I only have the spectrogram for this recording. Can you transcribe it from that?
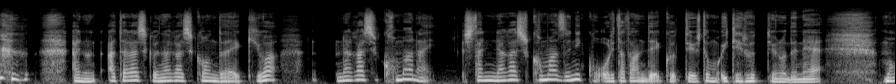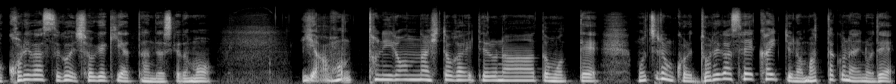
あの、新しく流し込んだ液は流し込まない。下に流し込まずにこう折りたたんでいくっていう人もいてるっていうのでね、もうこれはすごい衝撃やったんですけども、いや、本当にいろんな人がいてるなと思って、もちろんこれどれが正解っていうのは全くないので、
